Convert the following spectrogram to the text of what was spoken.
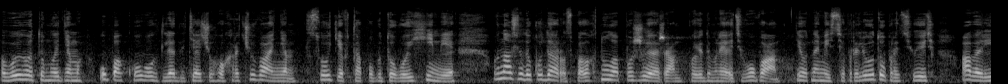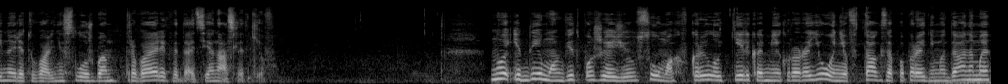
виготовленням упаковок для дитячого харчування, соків та побутової хімії. Внаслідок удару спалахнула пожежа, повідомляють Вова. І от на місці прильоту працюють аварійно-рятувальні служби. Триває ліквідація наслідків. Ну і димом від пожежі у Сумах вкрило кілька мікрорайонів. Так, за попередніми даними,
